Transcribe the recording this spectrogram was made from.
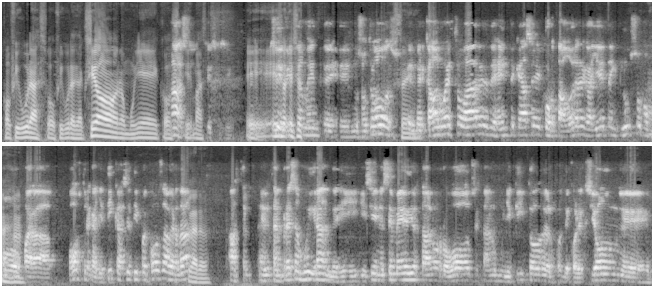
con figuras o figuras de acción o muñecos ah, y demás. Sí, sí, sí. Eh, eh, nosotros, el mercado nuestro va desde gente que hace cortadores de galletas, incluso como para postres, galletitas, ese tipo de cosas, ¿verdad? Claro. Hasta, empresas muy grandes. Y, y sí, en ese medio están los robots, están los muñequitos de, colección, eh,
